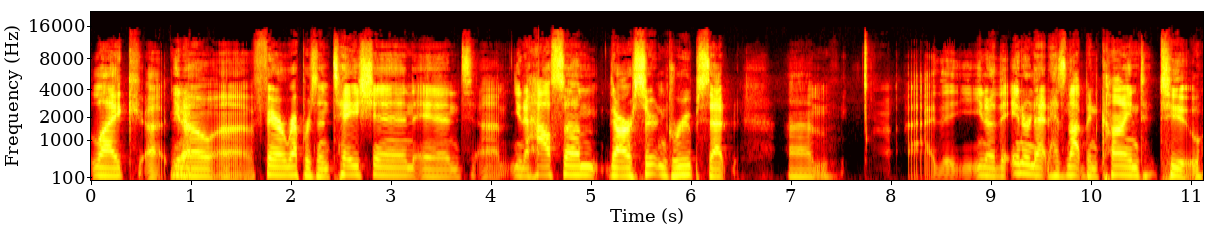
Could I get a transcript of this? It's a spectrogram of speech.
like uh, you Yeah. know uh, fair representation and um, you know how some there are certain groups that um, uh, you know the internet has not been kind to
